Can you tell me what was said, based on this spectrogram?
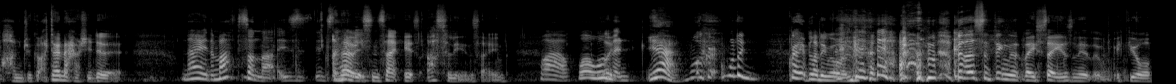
a hundred. I don't know how she did it. No, the maths on that is I insane. know it's insane. It's utterly insane. Wow, what a Like, woman. yeah, what a great, what a great bloody woman. um, but that's the thing that they say, isn't it? That if you're,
